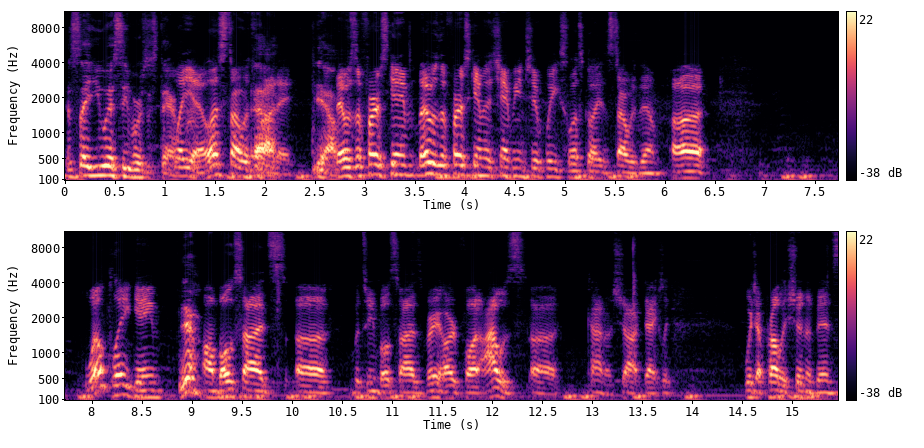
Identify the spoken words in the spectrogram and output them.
Let's say USC versus Stanford. Well, yeah, let's start with Yeah. Friday. Yeah. That was the first game. That was the first game of the championship week. So let's go ahead and start with them. Uh, well played game. Yeah. On both sides, uh, between both sides, very hard fought. I was uh, kind of shocked actually, which I probably shouldn't have been.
